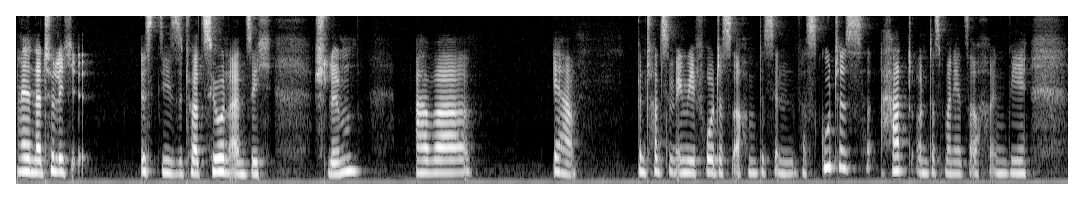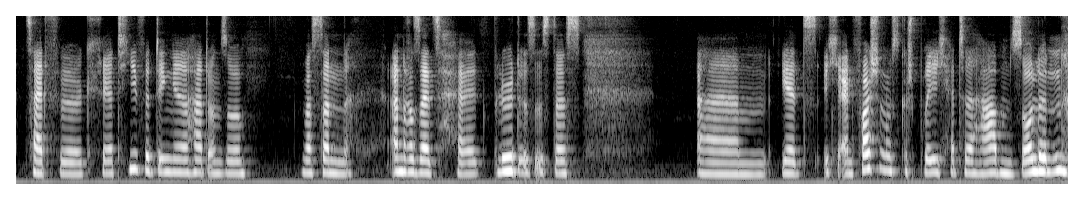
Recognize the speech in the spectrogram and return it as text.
äh, natürlich ist die Situation an sich schlimm, aber ja, bin trotzdem irgendwie froh, dass es auch ein bisschen was Gutes hat und dass man jetzt auch irgendwie Zeit für kreative Dinge hat und so. Was dann andererseits halt blöd ist, ist, dass ähm, jetzt ich ein Vorstellungsgespräch hätte haben sollen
